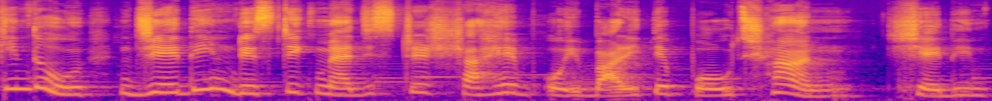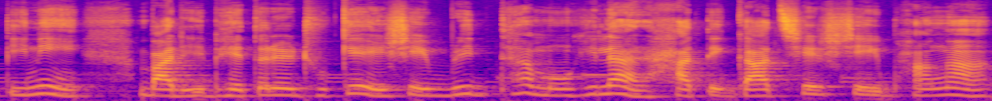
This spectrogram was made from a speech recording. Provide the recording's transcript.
কিন্তু যেদিন ডিস্ট্রিক্ট ম্যাজিস্ট্রেট সাহেব ওই বাড়িতে পৌঁছান, সেদিন তিনি বাড়ির ভেতরে ঢুকে সেই বৃদ্ধা মহিলার হাতে গাছের সেই ভাঙা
